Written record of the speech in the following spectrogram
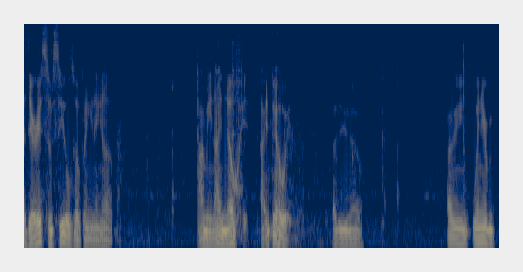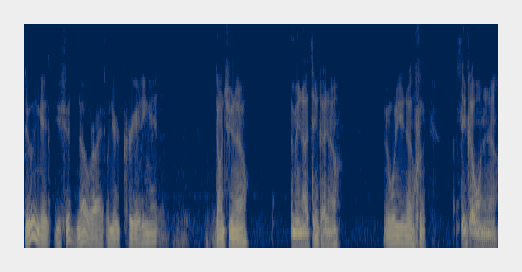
Uh, there is some seals opening up. I mean, I know it. I know it. How do you know? I mean, when you're doing it, you should know, right? When you're creating it, don't you know? I mean, I think I know. I mean, what do you know? I think I want to know.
